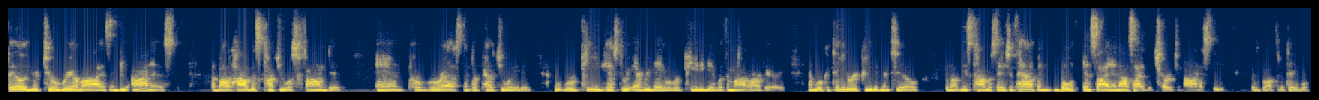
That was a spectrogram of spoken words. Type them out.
failure to realize and be honest about how this country was founded and progressed and perpetuated. We're repeating history every day. We're repeating it with Ahmaud Arbery, and we'll continue to repeat it until you know these conversations happen both inside and outside the church, and honesty is brought to the table.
